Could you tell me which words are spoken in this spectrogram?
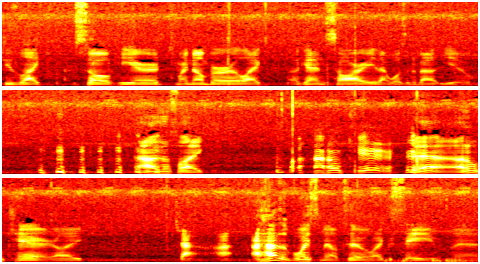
she's like, "So here, my number. Like again, sorry, that wasn't about you." and I was just like, I don't care. "Yeah, I don't care. Like that. I, I have the voicemail too, like saved, man.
